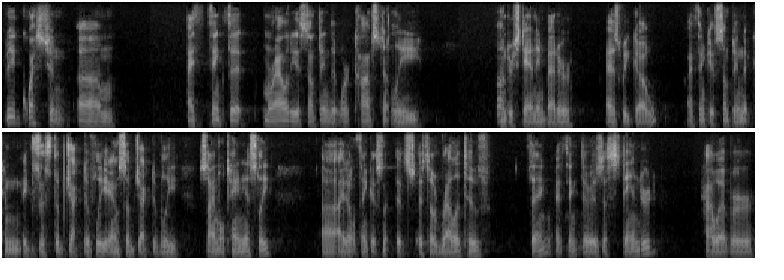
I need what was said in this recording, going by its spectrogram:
big question. Um, I think that morality is something that we're constantly understanding better as we go. I think it's something that can exist objectively and subjectively simultaneously. Uh, I don't think it's it's it's a relative thing. I think there is a standard. However,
